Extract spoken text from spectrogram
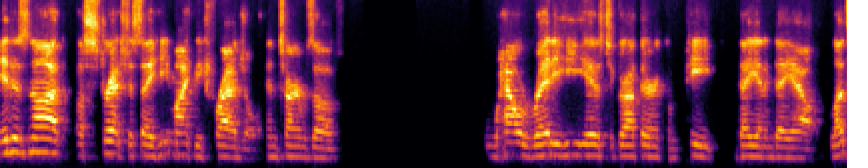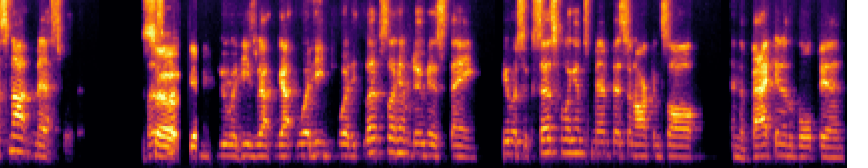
It is not a stretch to say he might be fragile in terms of how ready he is to go out there and compete day in and day out. Let's not mess with it. Let's so yeah. do what he's got, got what he what he, let's let him do his thing. He was successful against Memphis and Arkansas in the back end of the bullpen.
